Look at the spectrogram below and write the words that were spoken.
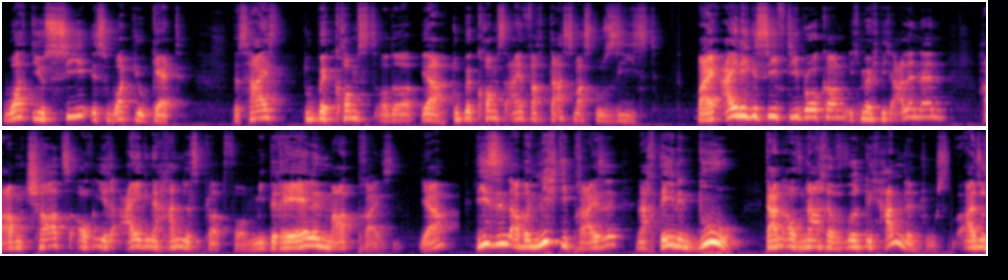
what you see is what you get. Das heißt, du bekommst oder ja, du bekommst einfach das, was du siehst. Bei einigen CFD-Brokern, ich möchte nicht alle nennen, haben Charts auch ihre eigene Handelsplattform mit reellen Marktpreisen. Ja, die sind aber nicht die Preise, nach denen du dann auch nachher wirklich handeln tust. Also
